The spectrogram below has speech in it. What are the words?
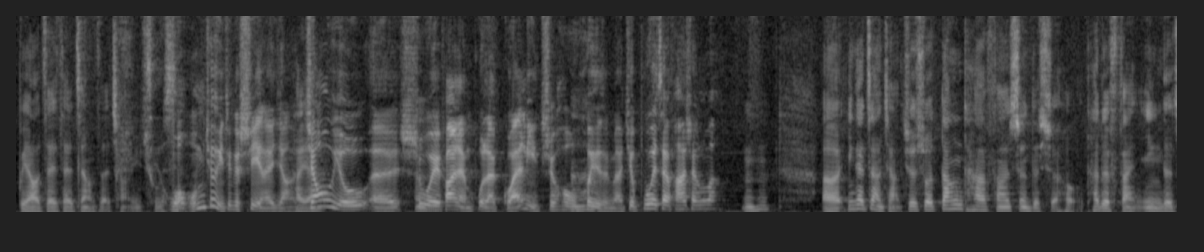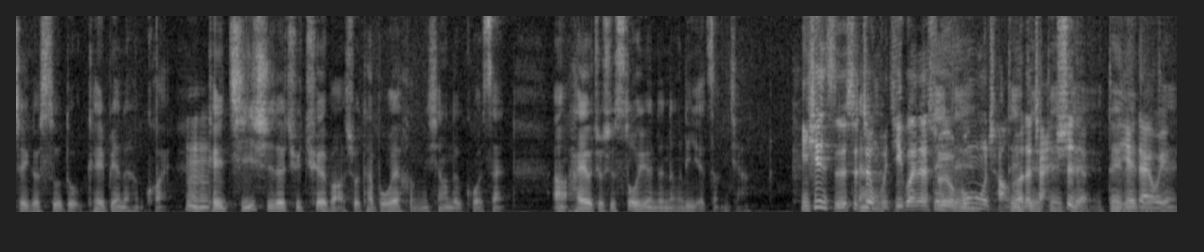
不要再在这样子的场域出现。我我们就以这个事件来讲，交由呃数位发展部来管理之后会怎么样？就不会再发生了吗？嗯哼。呃，应该这样讲，就是说，当它发生的时候，它的反应的这个速度可以变得很快，嗯，可以及时的去确保说它不会横向的扩散，啊，还有就是溯源的能力也增加。你现在指的是政府机关在所有公共场合的展示的这些单位，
